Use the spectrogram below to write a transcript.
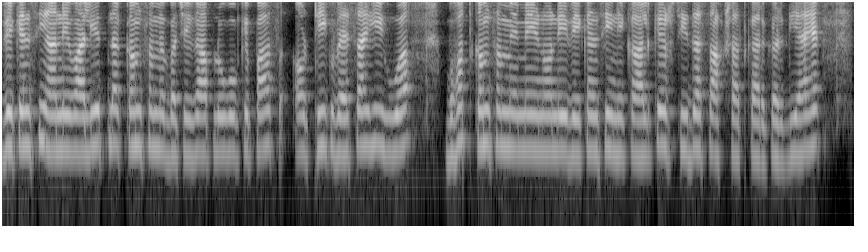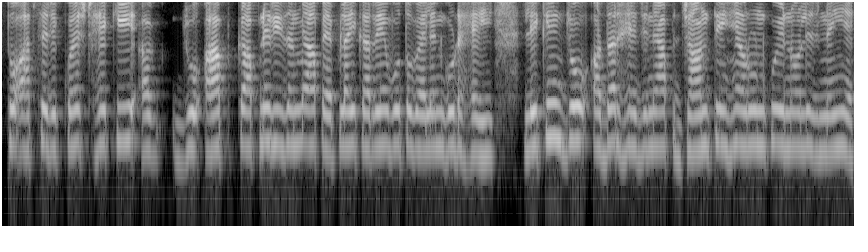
वैकेंसी आने वाली है इतना कम समय बचेगा आप लोगों के पास और ठीक वैसा ही हुआ बहुत कम समय में इन्होंने वैकेंसी निकाल के और सीधा साक्षात्कार कर दिया है। तो आपसे रिक्वेस्ट है कि जो आपका अपने रीज़न में आप अप्लाई कर रहे हैं वो तो वेल एंड गुड है ही लेकिन जो अदर हैं जिन्हें आप जानते हैं और उनको ये नॉलेज नहीं है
